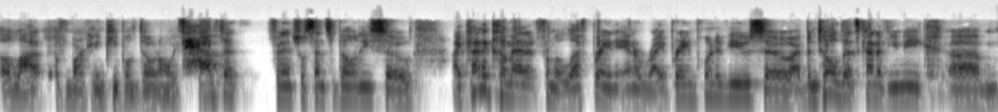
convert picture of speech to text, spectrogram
a lot of marketing people don't always have that financial sensibilities. So I kind of come at it from a left brain and a right brain point of view. So I've been told that's kind of unique. Um,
